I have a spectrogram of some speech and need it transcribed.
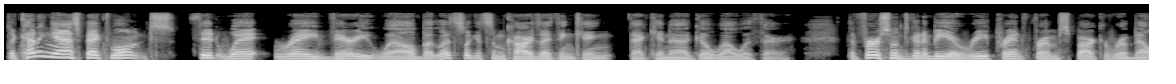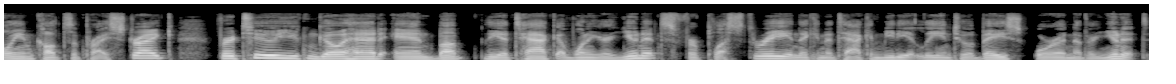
The cunning aspect won't fit Rey very well, but let's look at some cards I think can, that can uh, go well with her. The first one's going to be a reprint from Spark of Rebellion called Surprise Strike. For two, you can go ahead and bump the attack of one of your units for plus three, and they can attack immediately into a base or another unit.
